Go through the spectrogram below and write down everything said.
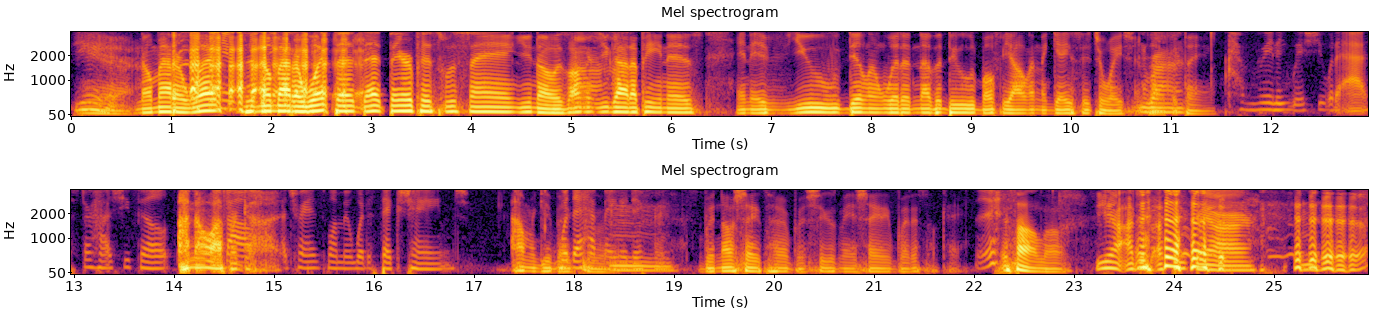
yeah. No matter what, th- no matter what the, that therapist was saying, you know, as long as you got a uh-huh. penis, and if you dealing with another dude, both of y'all in a gay situation, type Right. of thing. I really wish you would have asked her how she felt. I know, I forgot. A trans woman with a sex change. I'm gonna get back Would that to have it. made a Mm. difference? But no shade to her, but she was being shady. But it's okay. It's all love. Yeah, I just I think they are. mm,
